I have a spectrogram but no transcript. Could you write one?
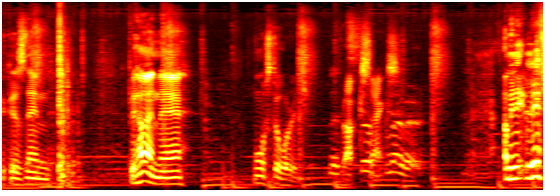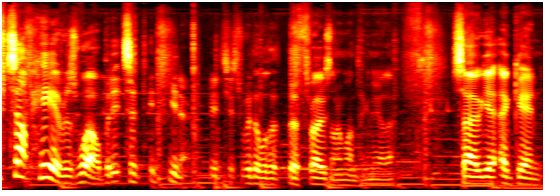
because then behind there, more storage, so rucksacks. I mean, it lifts up here as well, but it's a, it, you know, it's just with all the, the throws on and one thing and the other. So yeah, again,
